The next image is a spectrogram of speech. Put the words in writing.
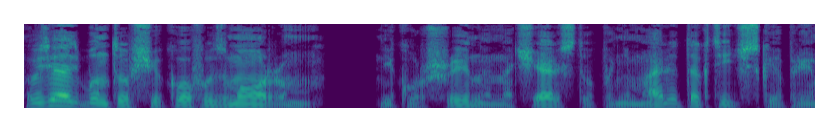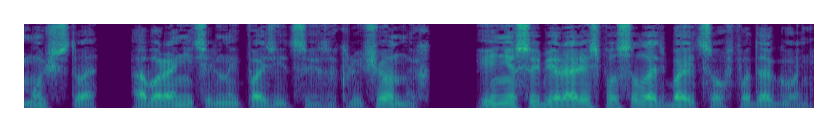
взять бунтовщиков измором. И Куршин, начальство понимали тактическое преимущество оборонительной позиции заключенных и не собирались посылать бойцов под огонь.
